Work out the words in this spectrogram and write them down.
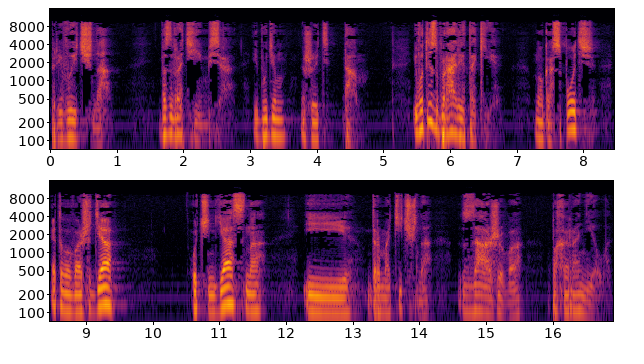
привычно. Возвратимся и будем жить там. И вот избрали такие. Но Господь этого вождя очень ясно и драматично заживо похоронил –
